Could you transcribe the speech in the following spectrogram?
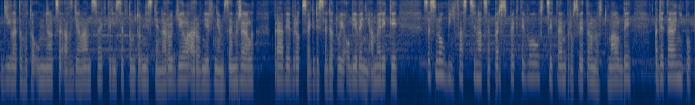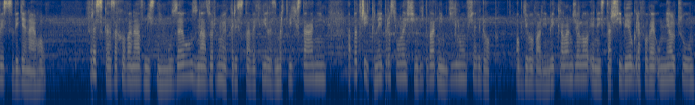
V díle tohoto umělce a vzdělance, který se v tomto městě narodil a rovněž v něm zemřel, právě v roce, kdy se datuje objevení Ameriky, se snoubí fascinace perspektivou s citem pro světelnost malby a detailní popis viděného. Freska zachovaná v místním muzeu znázorňuje Krista ve chvíli zmrtvých stání a patří k nejproslulejším výtvarným dílům všech dob. Obdivovali Michelangelo i nejstarší biografové umělců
